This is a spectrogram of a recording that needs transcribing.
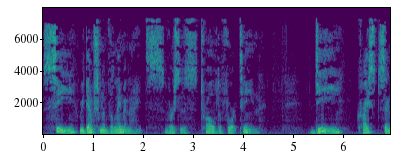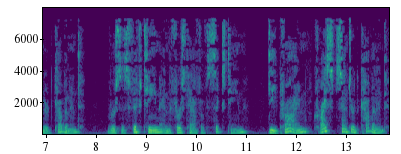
C, redemption of the Lamanites, verses 12 to 14. D, Christ-centered covenant, verses 15 and the first half of 16. D prime, Christ-centered covenant,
